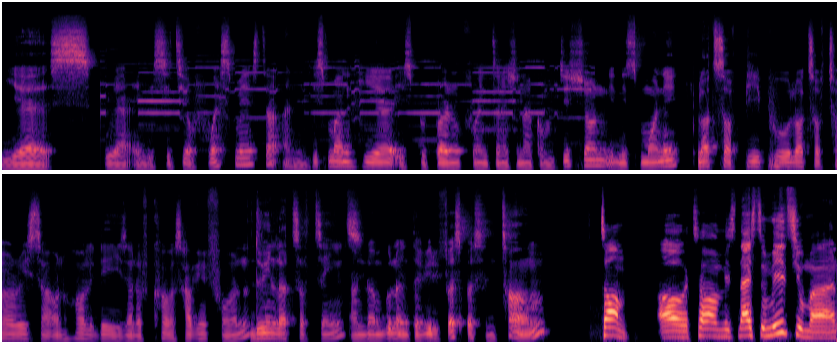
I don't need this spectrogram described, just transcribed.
Yes, we are in the city of Westminster, and this man here is preparing for international competition in this morning. Lots of people, lots of tourists are on holidays, and of course, having fun, doing lots of things. And I'm going to interview the first person, Tom. Tom. Oh, Tom, it's nice to meet you, man.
